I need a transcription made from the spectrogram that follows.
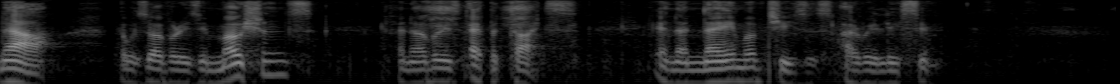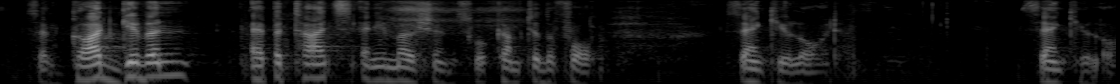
now. That was over his emotions and over his appetites. In the name of Jesus, I release him. So God given appetites and emotions will come to the fore. Thank you, Lord. Thank you, Lord.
